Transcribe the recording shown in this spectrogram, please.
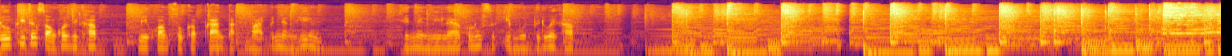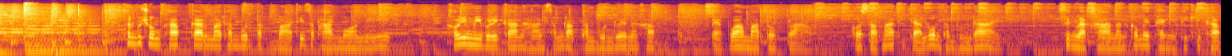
ดูพี่ทั้งสองคนสิครับ มีความสุขกับการตักบาตรเป็นอย่างยิ่ง เห็นอย่างนี้แล้วก็รู้สึกอิ่มบุญไปด้วยครับท่านผู้ชมครับ การมาทำบุญตักบาตรที่สะพานมอนนี้ เขายังมีบริการอาหารสำหรับทำบุญด้วยนะครับ แบบว่ามาตัวเปล่า ก็สามารถที่จะร่วมทำบุญได้ ซึ่งราคานั้นก็ไม่แพงอย่างที่คิดครับ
